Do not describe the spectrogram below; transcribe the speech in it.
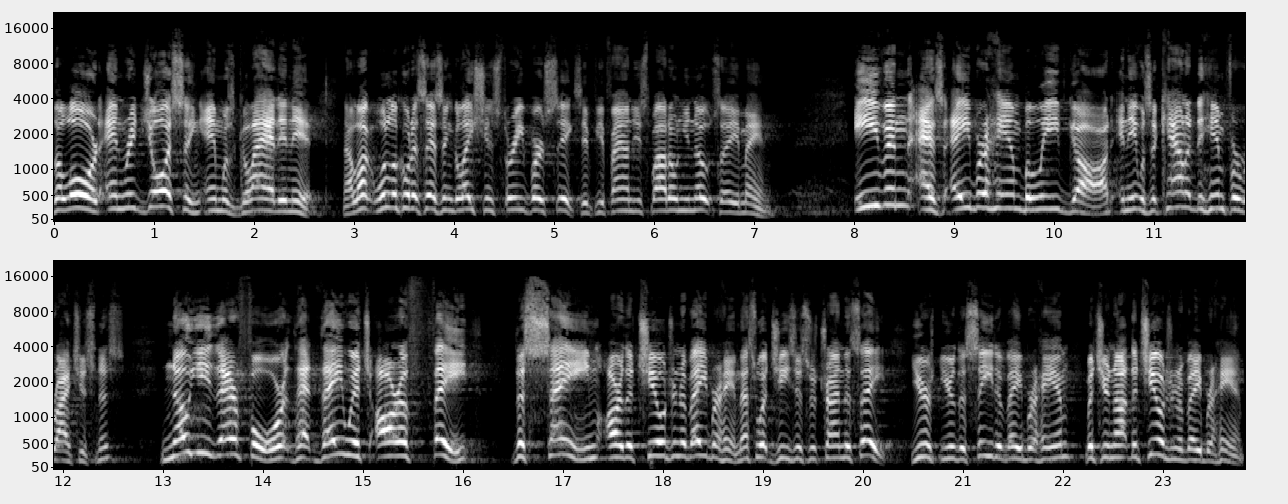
the Lord and rejoicing and was glad in it. Now look, we'll look what it says in Galatians 3, verse 6. If you found your spot on your notes, say amen even as Abraham believed God, and it was accounted to him for righteousness. Know ye therefore that they which are of faith, the same are the children of Abraham. That's what Jesus was trying to say. You're, you're the seed of Abraham, but you're not the children of Abraham.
